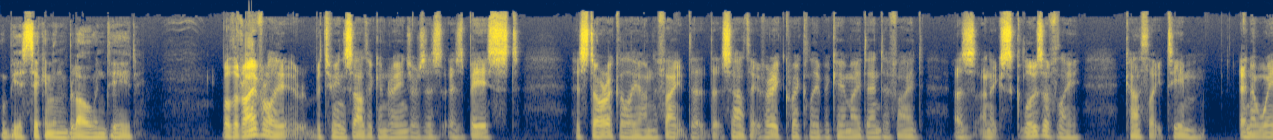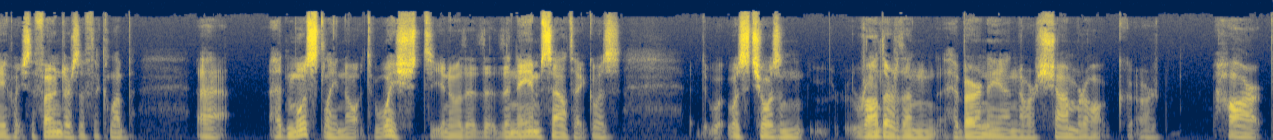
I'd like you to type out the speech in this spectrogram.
would be a sickening blow indeed. Well, the rivalry between Celtic and Rangers is, is based historically on the fact that, that Celtic very quickly became identified as an exclusively Catholic team in a way which the founders of the club uh, had mostly not wished. You know, the, the, the name Celtic was was chosen rather than Hibernian or Shamrock or Harp,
